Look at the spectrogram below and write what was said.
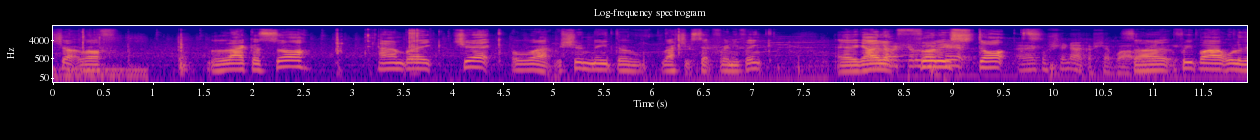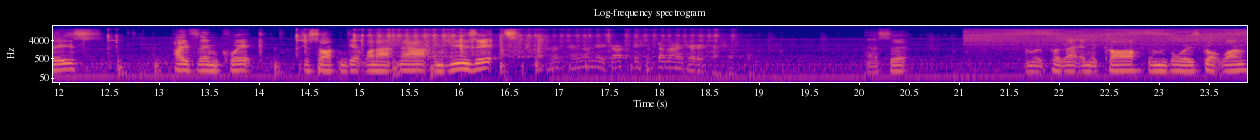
Shut her off. Like a saw. Handbrake. Check. Alright, we shouldn't need the ratchet set for anything. There we go. Look, fully stocked. So, if we buy all of these, pay for them quick, just so I can get one out now and use it. That's it. And we put that in the car. Then we've always got one.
